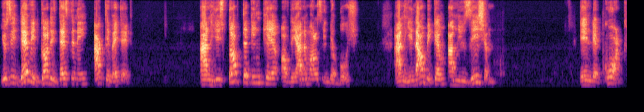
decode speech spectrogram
You see, David got his destiny activated and he stopped taking care of the animals in the bush and he now became a musician in the court,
